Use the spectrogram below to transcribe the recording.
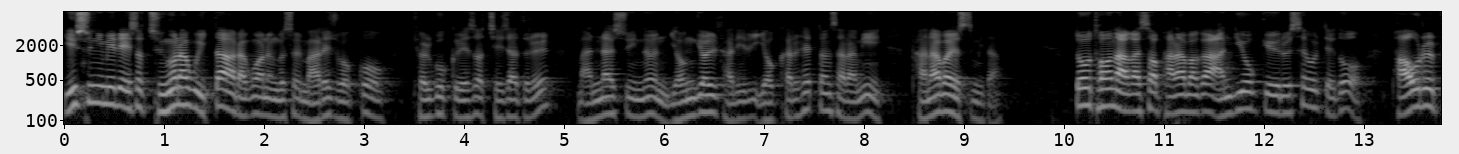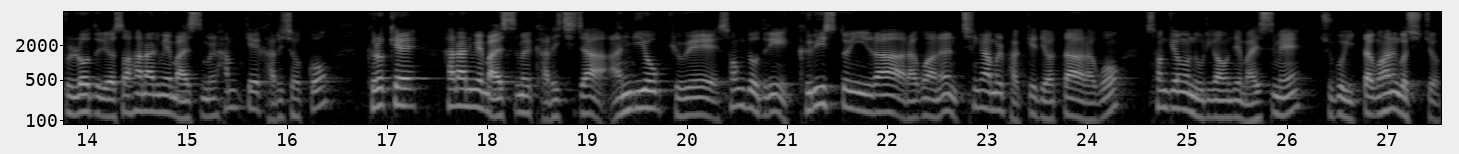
예수님에 대해서 증언하고 있다라고 하는 것을 말해 주었고 결국 그래서 제자들을 만날 수 있는 연결 다리 역할을 했던 사람이 바나바였습니다. 또 더 나아가서 바나바가 안디옥 교회를 세울 때도 바울을 불러들여서 하나님의 말씀을 함께 가르쳤고 그렇게 하나님의 말씀을 가르치자 안디옥 교회 성도들이 그리스도인이라라고 하는 칭함을 받게 되었다라고 성경은 우리 가운데 말씀해 주고 있다고 하는 것이죠.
